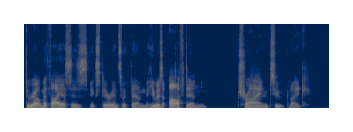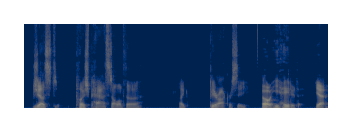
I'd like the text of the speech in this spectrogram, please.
throughout Matthias's experience with them, he was often trying to like just push past all of the like bureaucracy. Oh, he hated it. Yeah.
